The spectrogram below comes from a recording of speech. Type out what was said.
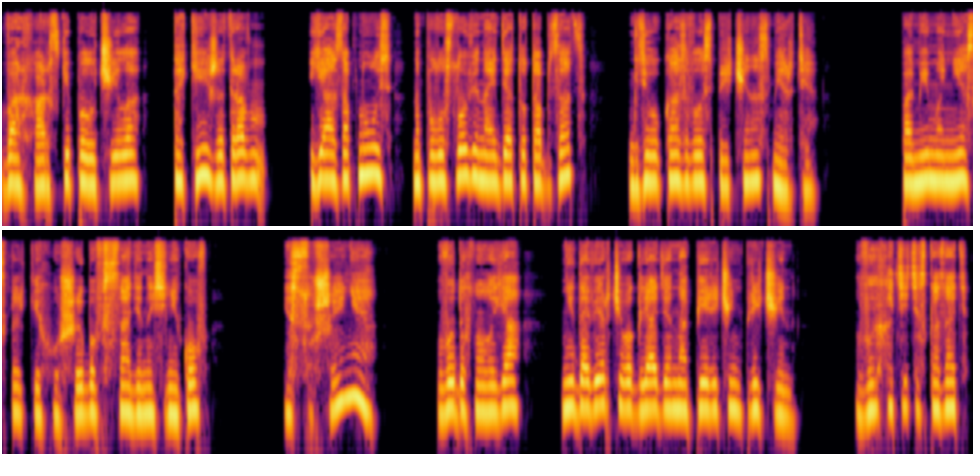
Вархарски получила такие же травмы?» Я запнулась на полуслове, найдя тот абзац, где указывалась причина смерти. Помимо нескольких ушибов, ссадин и синяков, иссушение? Выдохнула я, недоверчиво глядя на перечень причин. Вы хотите сказать...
